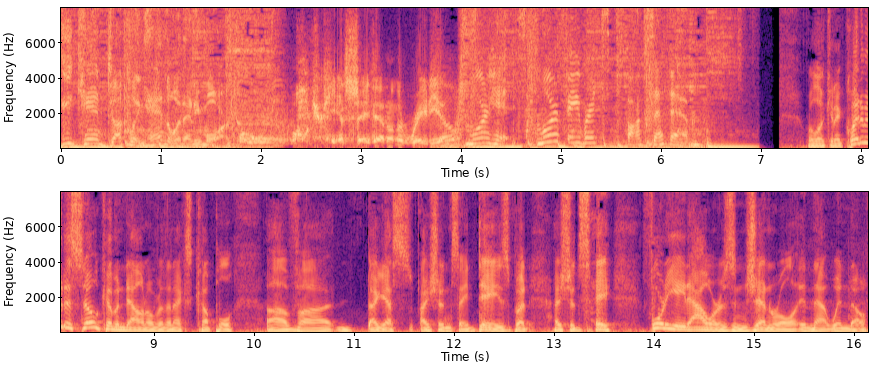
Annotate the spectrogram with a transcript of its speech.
He can't duckling handle it anymore. Oh, you can't say that on the radio. More hits, more favorites, Fox FM. We're looking at quite a bit of snow coming down over the next couple of, uh, I guess I shouldn't say days, but I should say 48 hours in general in that window.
